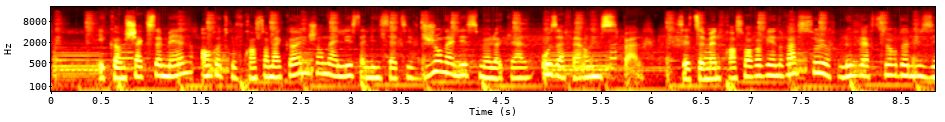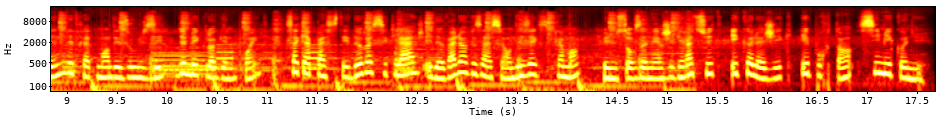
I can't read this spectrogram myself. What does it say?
Et comme chaque semaine, on retrouve François Maconne, journaliste à l'initiative du journalisme local aux affaires municipales. Cette semaine, François reviendra sur l'ouverture de l'usine des traitements des eaux usées de McLogan Point, sa capacité de recyclage et de valorisation des excréments, une source d'énergie gratuite, écologique et pourtant si méconnue.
